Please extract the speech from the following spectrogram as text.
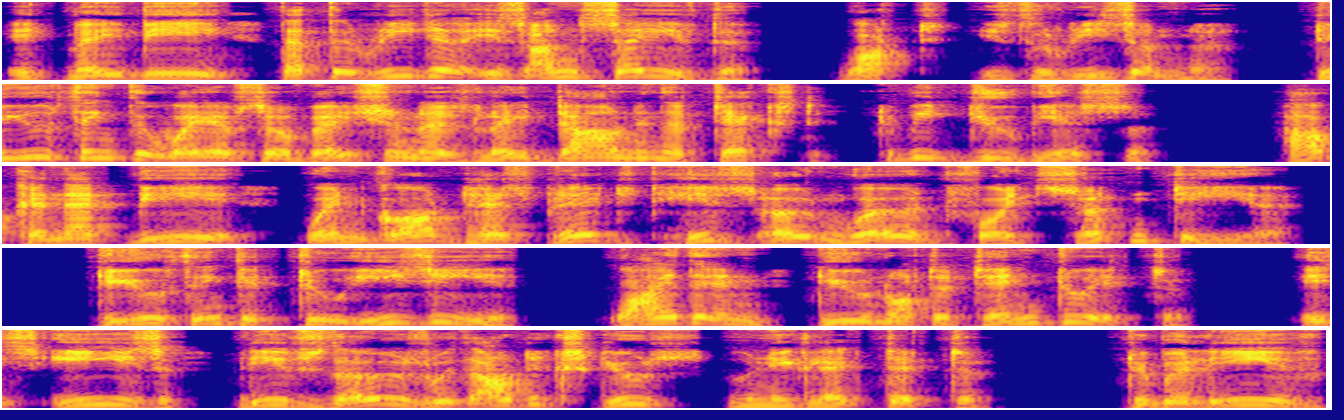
It may be that the reader is unsaved. What is the reason? Do you think the way of salvation as laid down in the text to be dubious? How can that be when God has pledged His own word for its certainty? Do you think it too easy? Why then do you not attend to it? Its ease leaves those without excuse who neglect it. To believe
